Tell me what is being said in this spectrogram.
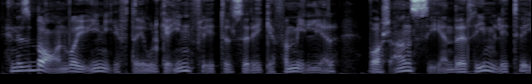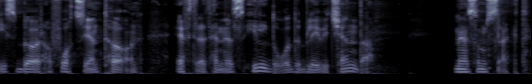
Hennes barn var ju ingifta i olika inflytelserika familjer vars anseende rimligtvis bör ha fått sig en törn efter att hennes illdåd blivit kända. Men som sagt,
